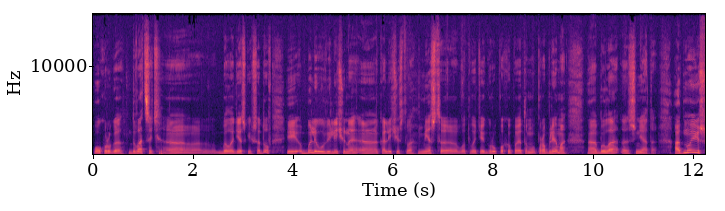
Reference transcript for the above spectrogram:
округа 20 было детских садов, и были увеличены количество мест э, вот в этих группах, и поэтому проблема э, была э, снята. Одно из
